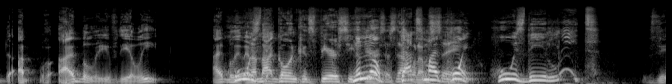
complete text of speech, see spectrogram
the, I, I believe the elite. I believe, and I'm the- not going conspiracy No, no, no. That's, That's, not what my I'm saying. point. Who is the elite? The,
